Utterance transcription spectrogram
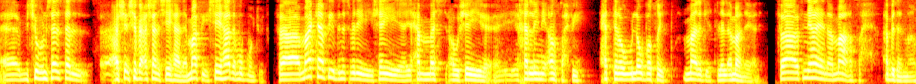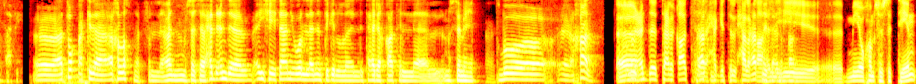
آه، بتشوف المسلسل شوفي عشان الشيء هذا. ما في. شيء هذا مو موجود فما كان في بالنسبة لي شيء يحمس أو شيء يخليني أنصح فيه. حتى لو لو بسيط ما لقيت للأمانة يعني. ففي النهاية أنا ما أنصح ابدا ما أنصح فيه. أه، أتوقع كذا خلصنا في عن المسلسل. حد عنده أي شيء ثاني ولا ننتقل لتعليقات ال- المستمعين؟ أبو أه، خالد. آه عند التعليقات. حقت الحلقة اللي هي آه، 165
